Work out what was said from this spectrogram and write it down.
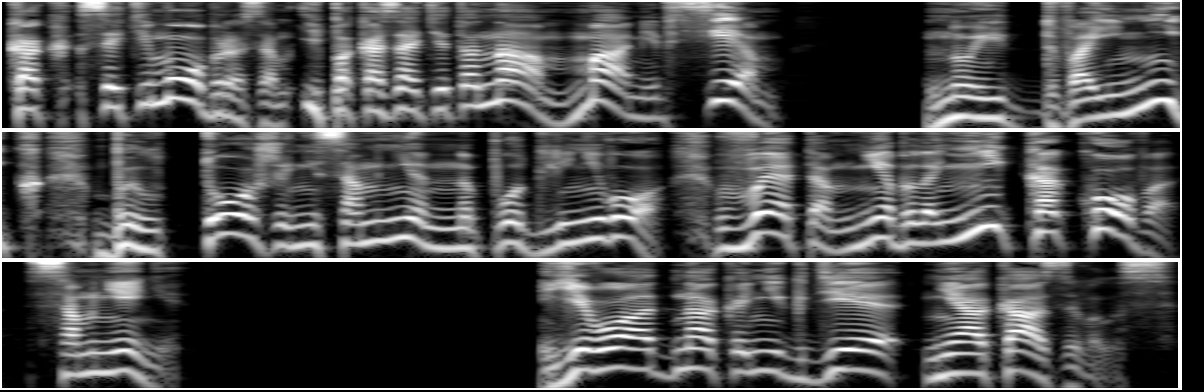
как с этим образом, и показать это нам, маме, всем. Но и двойник был тоже, несомненно, подле него. В этом не было никакого сомнения. Его, однако, нигде не оказывалось.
